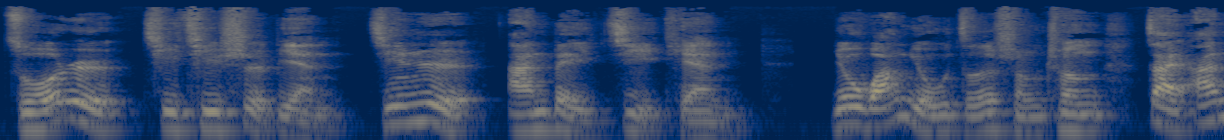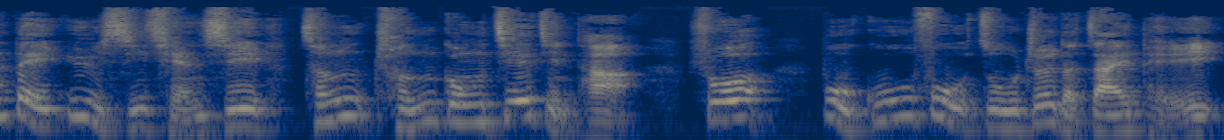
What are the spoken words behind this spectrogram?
昨日七七事变，今日安倍祭天。有网友则声称，在安倍遇袭前夕曾成功接近他，说不辜负组织的栽培。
